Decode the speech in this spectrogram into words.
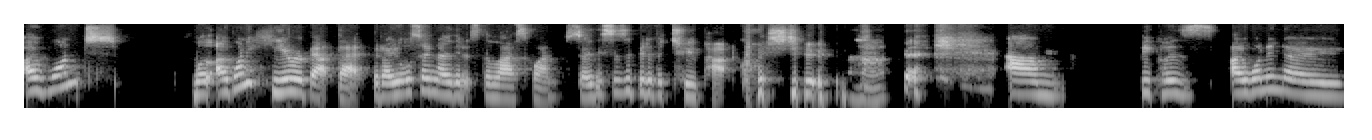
i want well, I want to hear about that, but I also know that it's the last one. So this is a bit of a two part question. uh-huh. um, because I want to know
